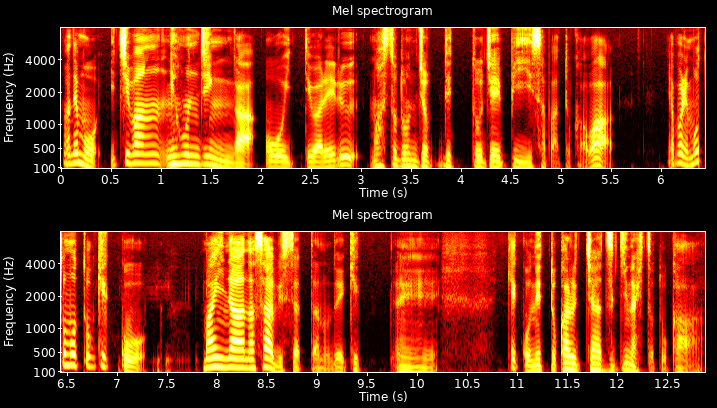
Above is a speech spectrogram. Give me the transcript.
まあでも一番日本人が多いって言われるマストドンジョデッド JP サーバーとかはやっぱりもともと結構マイナーなサービスだったので、えー、結構ネットカルチャー好きな人とか、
